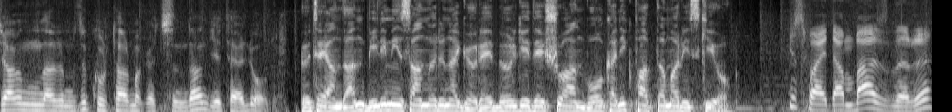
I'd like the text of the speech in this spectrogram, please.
canlılarımızı kurtarmak açısından yeterli olur. Öte yandan bilim insanlarına göre bölgede şu an volkanik patlama riski yok. İspay'dan bazıları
